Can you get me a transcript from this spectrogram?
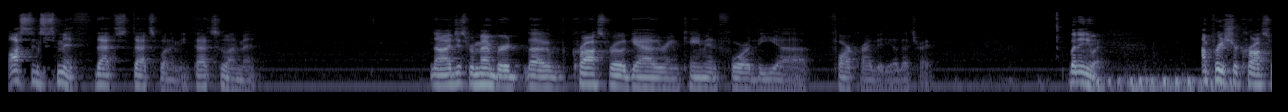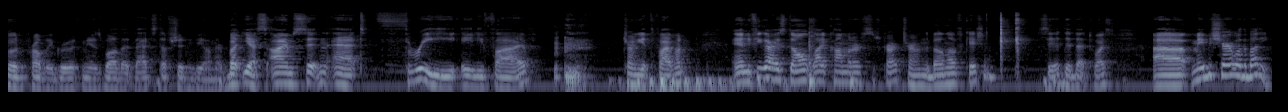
Austin Smith. That's that's what I mean. That's who I meant. No, I just remembered the Crossroad Gathering came in for the uh, Far Cry video. That's right. But anyway, I'm pretty sure Crossroad would probably agree with me as well that that stuff shouldn't be on there. But yes, I'm sitting at 385, trying to get to 500. And if you guys don't like, comment, or subscribe, turn on the bell notification. See, I did that twice. Uh, maybe share it with a buddy,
